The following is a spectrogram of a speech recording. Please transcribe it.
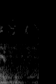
Yeah.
